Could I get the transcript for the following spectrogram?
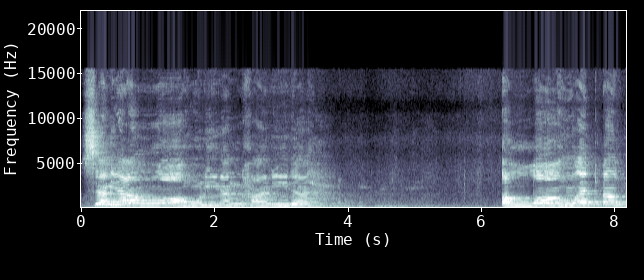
سمع الله لمن حمده. الله أكبر.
